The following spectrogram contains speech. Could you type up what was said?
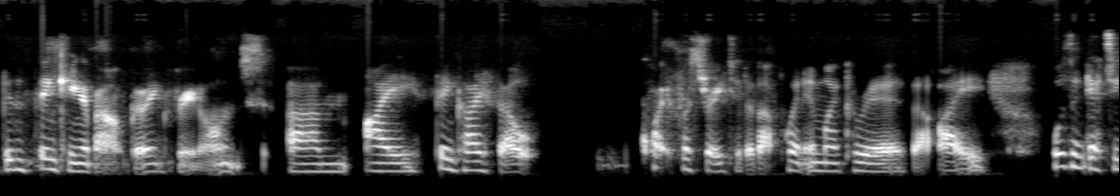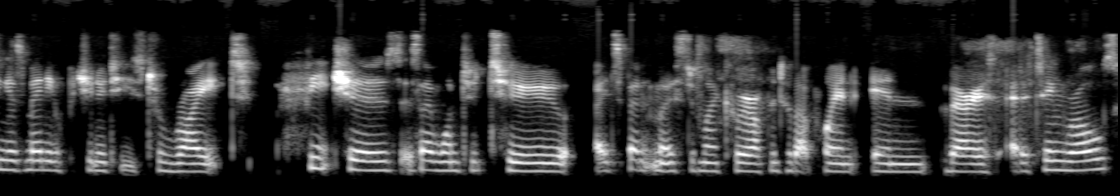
been thinking about going freelance. Um, I think I felt quite frustrated at that point in my career that I wasn't getting as many opportunities to write features as I wanted to. I'd spent most of my career up until that point in various editing roles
